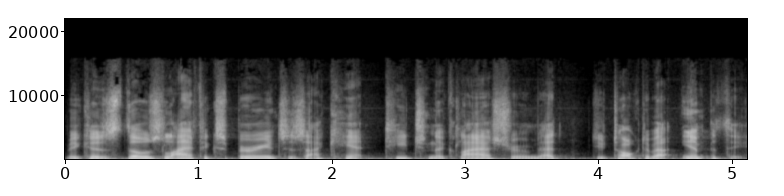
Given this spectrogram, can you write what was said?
Because those life experiences I can't teach in the classroom. That you talked about empathy.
